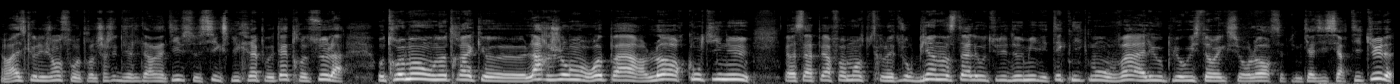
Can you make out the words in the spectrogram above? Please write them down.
Alors est-ce que les gens sont en train de chercher des alternatives? Ceci expliquerait peut-être cela. Autrement, on notera que l'argent repart, l'or continue sa performance puisqu'on est toujours bien installé au-dessus des 2000 et techniquement on va aller au plus haut historique sur l'or, c'est une quasi-certitude.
